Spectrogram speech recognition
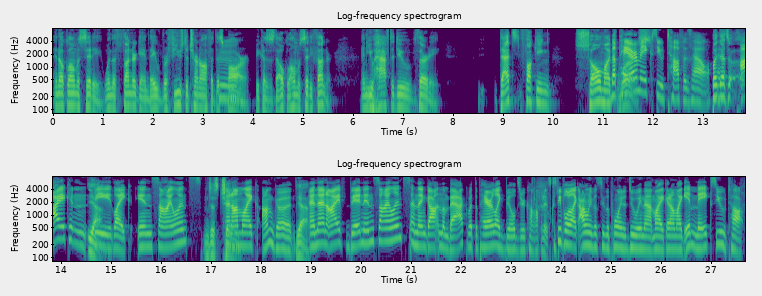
in Oklahoma City, when the Thunder game, they refuse to turn off at this Mm. bar because it's the Oklahoma City Thunder and you have to do 30. That's fucking so much the pear worse. makes you tough as hell But that's- i can yeah. be like in silence And just chilling. And I'm like, I'm good. Yeah. And then I've been in silence and then gotten them back, but the pear like builds your confidence because people are like, I don't even see the point of doing that, Mike. And I'm like, it makes you tough.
